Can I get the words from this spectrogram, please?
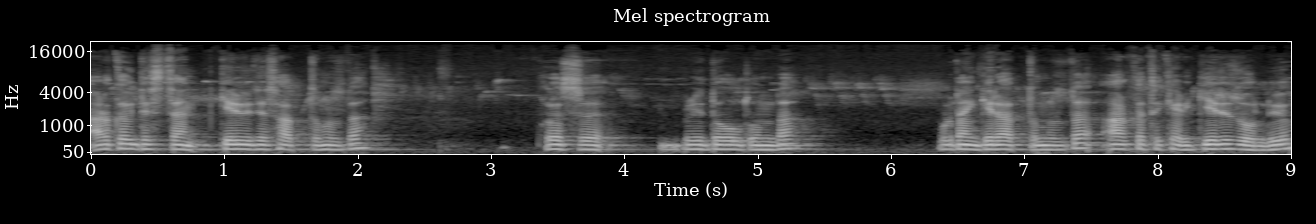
Arka videsten geri vites attığımızda burası bir olduğunda buradan geri attığımızda arka teker geri zorluyor.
